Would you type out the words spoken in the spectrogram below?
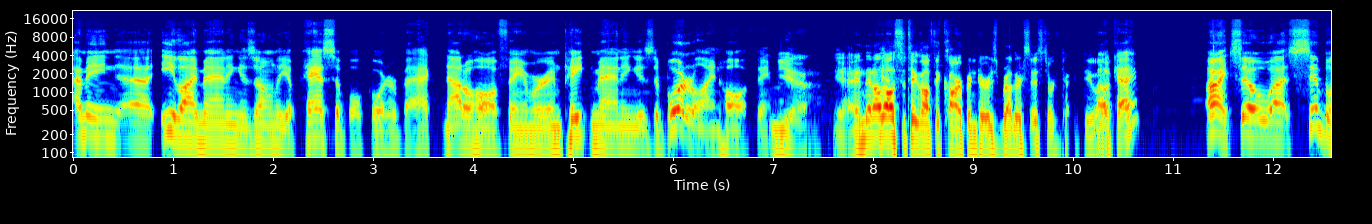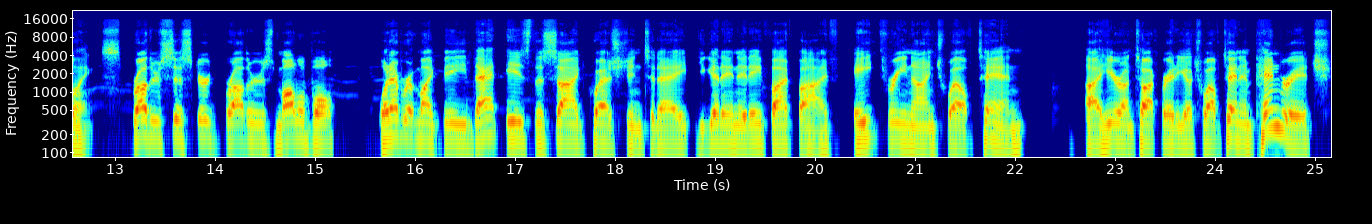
I mean, uh, Eli Manning is only a passable quarterback, not a Hall of Famer, and Peyton Manning is a borderline Hall of Famer. yeah, yeah. And then I'll also take off the Carpenters brother sister duo. Okay. All right. So uh, siblings, brother, sister, brothers, multiple, whatever it might be. That is the side question today. You get in at 855 839 1210 uh, here on Talk Radio 1210. And Pennridge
